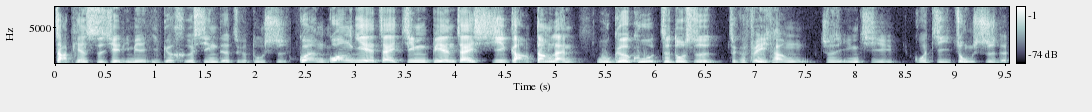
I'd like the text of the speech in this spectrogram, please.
诈骗世界里面一个核心的这个都市，观光业在金边，在西港，当然吴哥窟，这都是这个非常就是引起国际重视的，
